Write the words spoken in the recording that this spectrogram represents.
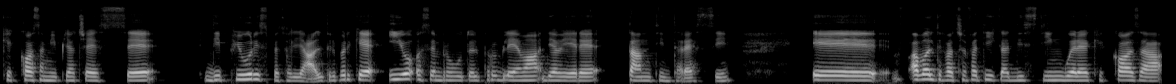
che cosa mi piacesse di più rispetto agli altri, perché io ho sempre avuto il problema di avere tanti interessi e a volte faccio fatica a distinguere che cosa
